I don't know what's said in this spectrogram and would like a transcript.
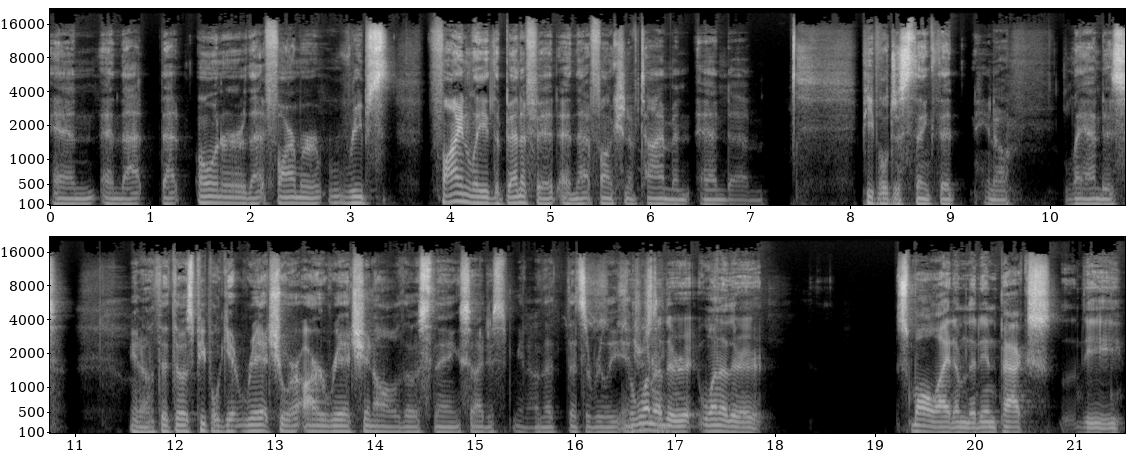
and and that that owner that farmer reaps finally the benefit and that function of time. And and um, people just think that you know land is you know that those people get rich or are rich and all of those things. So i just you know that that's a really So interesting one other one other small item that impacts the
